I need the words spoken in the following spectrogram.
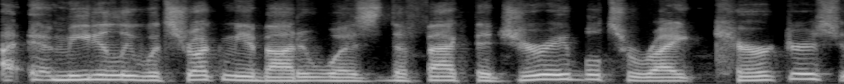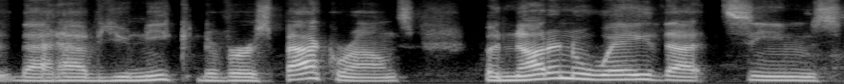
I, immediately what struck me about it was the fact that you're able to write characters that have unique, diverse backgrounds, but not in a way that seems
